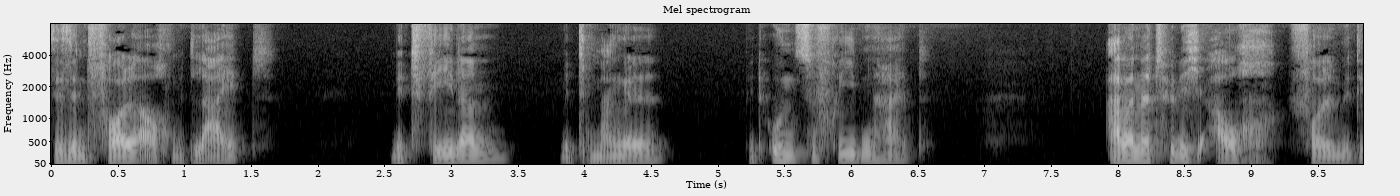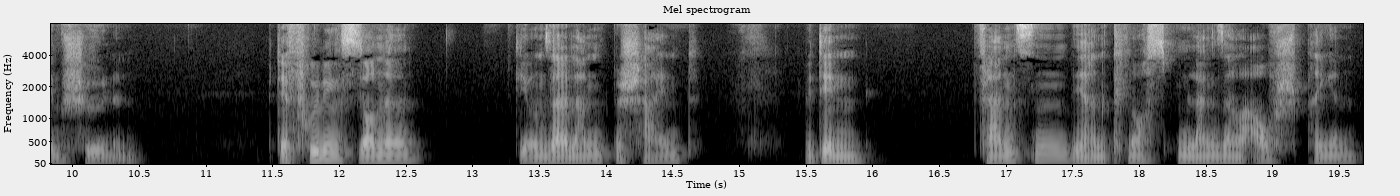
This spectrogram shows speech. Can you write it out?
Sie sind voll auch mit Leid, mit Fehlern, mit Mangel, mit Unzufriedenheit, aber natürlich auch voll mit dem Schönen, mit der Frühlingssonne, die unser Land bescheint, mit den Pflanzen, deren Knospen langsam aufspringen,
